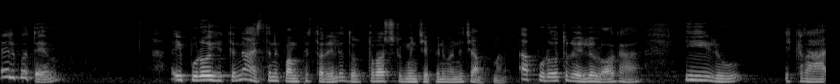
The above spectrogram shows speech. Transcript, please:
వెళ్ళిపోతే ఈ పురోహితుడిని అస్తిని పంపిస్తారు వెళ్ళి ధృతరాష్ట్రుడి గురించి చెప్పినవన్నీ చంపమని ఆ పురోహితుడు వెళ్ళేలోగా వీళ్ళు ఇక్కడ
